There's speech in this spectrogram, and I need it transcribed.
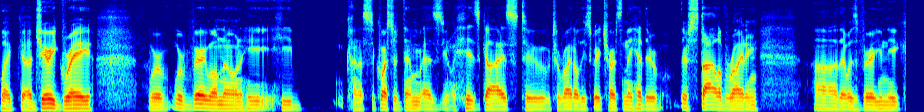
like uh, Jerry Gray were were very well known. He he kind of sequestered them as you know his guys to to write all these great charts, and they had their their style of writing uh, that was very unique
